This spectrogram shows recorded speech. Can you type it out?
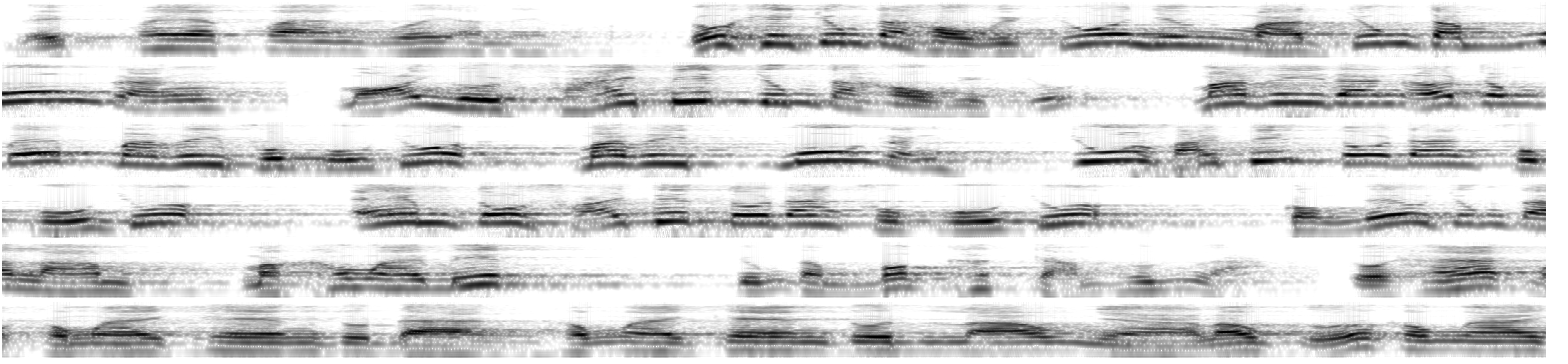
để khoe khoang với anh em. Đôi khi chúng ta hầu việc chúa, nhưng mà chúng ta muốn rằng mọi người phải biết chúng ta hầu việc chúa. Mary đang ở trong bếp Mary phục vụ chúa. Mary muốn rằng chúa phải biết tôi đang phục vụ chúa em tôi phải biết tôi đang phục vụ chúa. Còn nếu chúng ta làm mà không ai biết, chúng ta mất hết cảm hứng làm tôi hát mà không ai khen, tôi đàn không ai khen, tôi lau nhà, lau cửa không ai.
